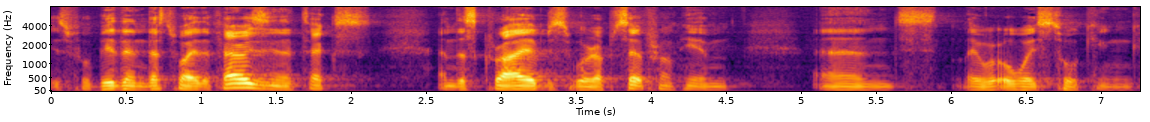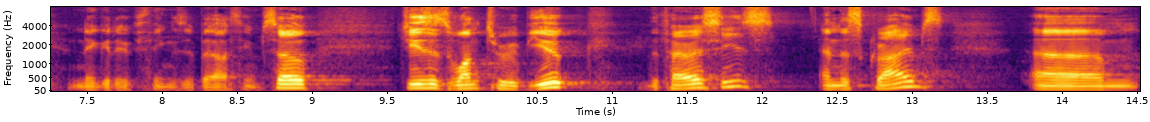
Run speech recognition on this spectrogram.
is forbidden. That's why the Pharisees and the tax and the scribes were upset from him, and they were always talking negative things about him. So Jesus wanted to rebuke the Pharisees and the scribes, um,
